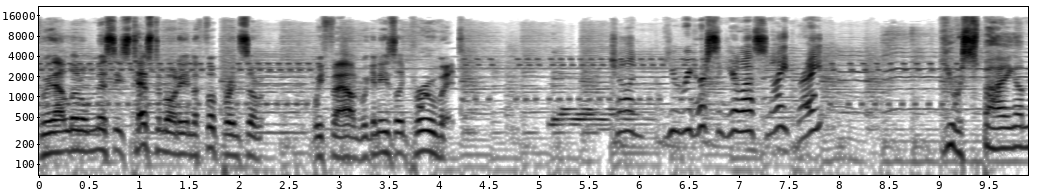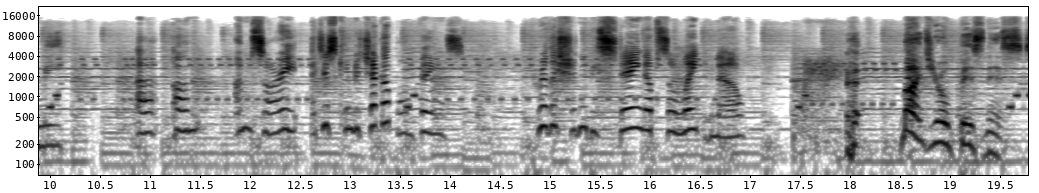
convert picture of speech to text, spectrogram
Between that little Missy's testimony and the footprints of we found, we can easily prove it. John, you were rehearsing here last night, right? You were spying on me? Uh, um, I'm sorry. I just came to check up on things. You really shouldn't be staying up so late, you know. Mind your own business.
